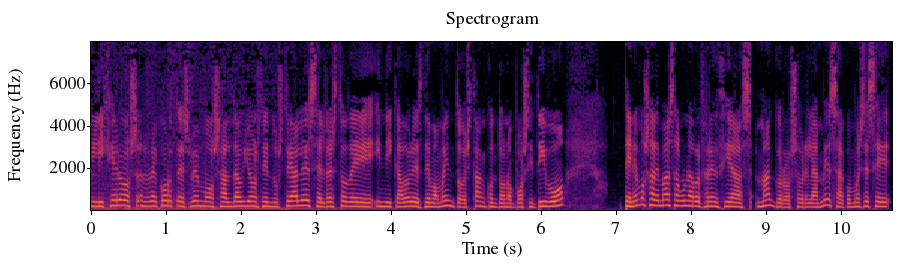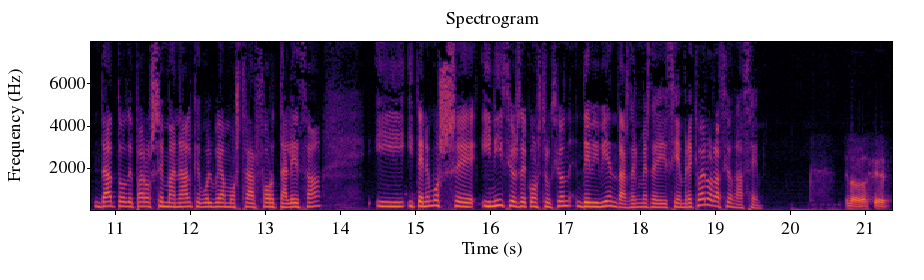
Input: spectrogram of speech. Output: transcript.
ligeros recortes vemos al Dow Jones de Industriales, el resto de indicadores de momento están con tono positivo. Tenemos además algunas referencias macro sobre la mesa, como es ese dato de paro semanal que vuelve a mostrar fortaleza y, tenemos eh, inicios de construcción de viviendas del mes de diciembre. ¿Qué valoración hace? La verdad es que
